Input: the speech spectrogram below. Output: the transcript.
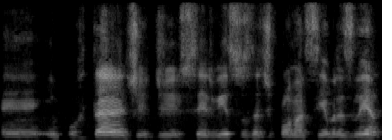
é, importante de serviços da diplomacia brasileira,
